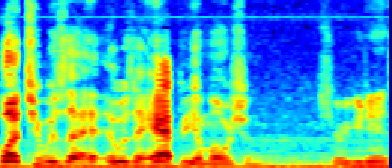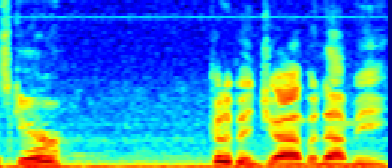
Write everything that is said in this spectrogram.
but she was a it was a happy emotion. Sure you didn't scare her? Could have been John, but not me.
